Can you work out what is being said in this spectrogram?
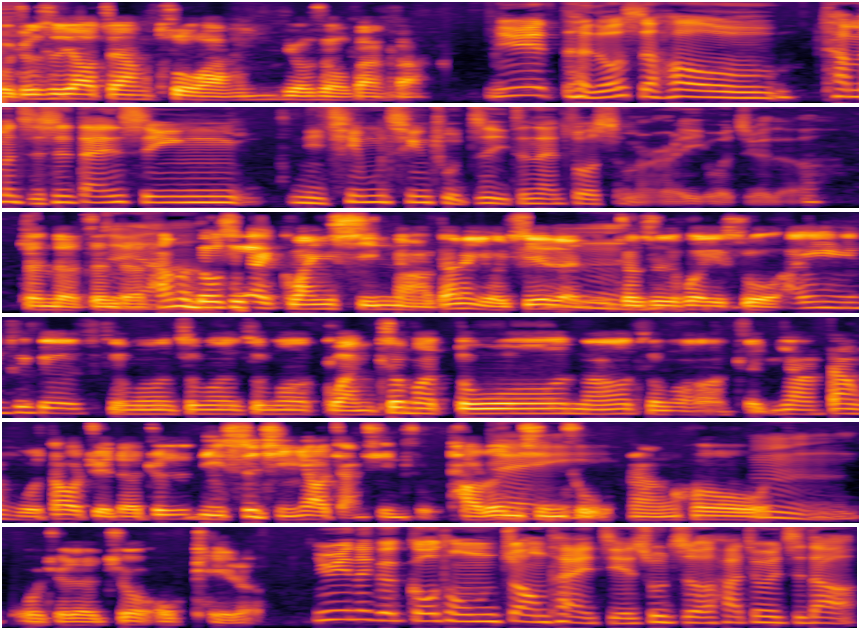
我就是要这样做啊，有什么办法？因为很多时候，他们只是担心你清不清楚自己正在做什么而已。我觉得，真的，真的，啊、他们都是在关心呐、啊。当然，有些人就是会说：“嗯、哎，这个怎么怎么怎么管这么多，然后怎么怎样？”但我倒觉得，就是你事情要讲清楚，讨论清楚，然后，嗯，我觉得就 OK 了。因为那个沟通状态结束之后，他就会知道。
